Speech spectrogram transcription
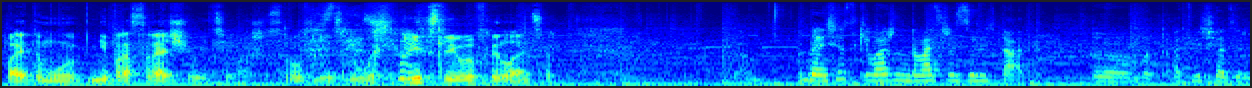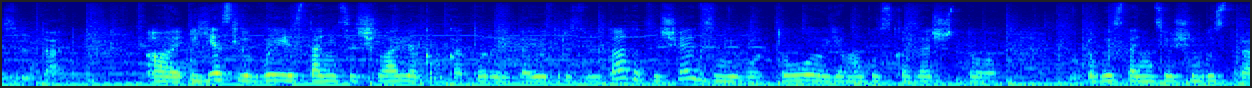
Поэтому не просрачивайте ваши сроки, если вы, если вы фрилансер. Да, да все-таки важно давать результат, э, вот, отвечать за результат. А, и если вы станете человеком, который дает результат, отвечает за него, то я могу сказать, что вы станете очень быстро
